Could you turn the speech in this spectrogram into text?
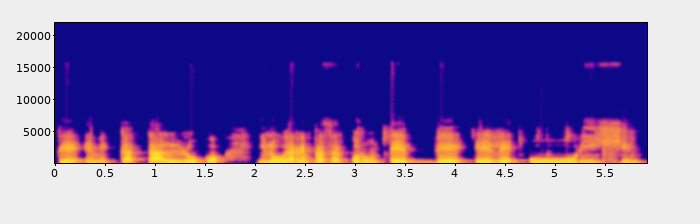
TM catálogo y lo voy a reemplazar por un TBL origen.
